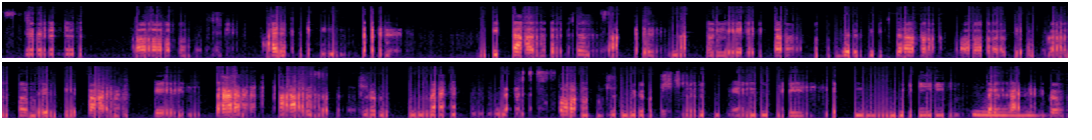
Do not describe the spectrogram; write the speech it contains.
still, uh, I think that the other side now the uh, Lokana that has a tremendous contribution in making me the kind of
